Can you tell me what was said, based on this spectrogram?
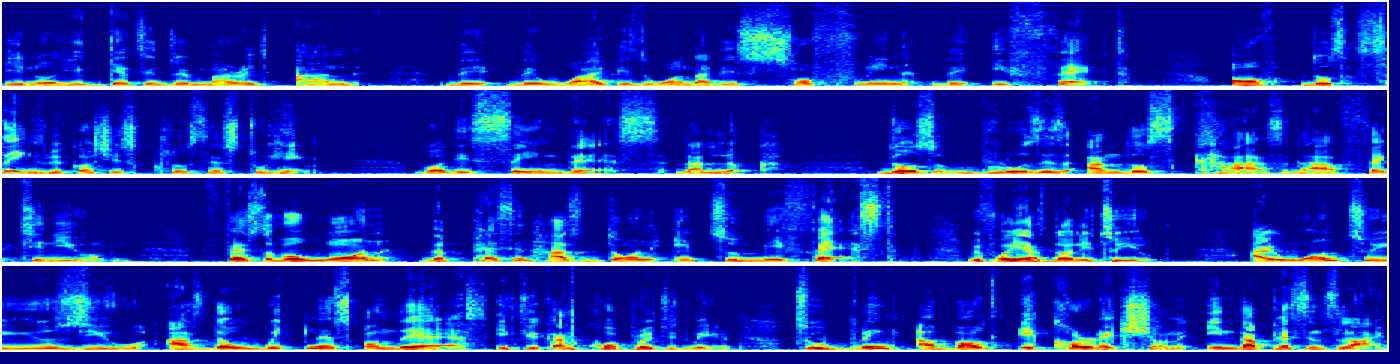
you know, he gets into a marriage and the, the wife is the one that is suffering the effect of those things because she's closest to him. God is saying this that look, those bruises and those scars that are affecting you, First of all, one, the person has done it to me first before he has done it to you. I want to use you as the witness on the earth, if you can cooperate with me, to bring about a correction in that person's life.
